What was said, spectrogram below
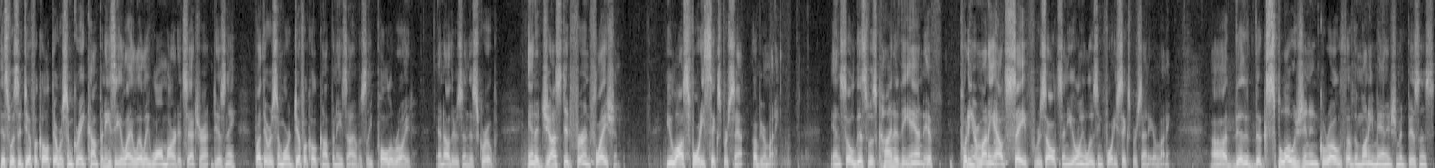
this was a difficult, there were some great companies, Eli Lilly, Walmart, et cetera, Disney, but there were some more difficult companies, obviously Polaroid and others in this group. And adjusted for inflation, you lost 46% of your money. And so this was kind of the end. If putting your money out safe results in you only losing 46% of your money, uh, the, the explosion in growth of the money management business,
